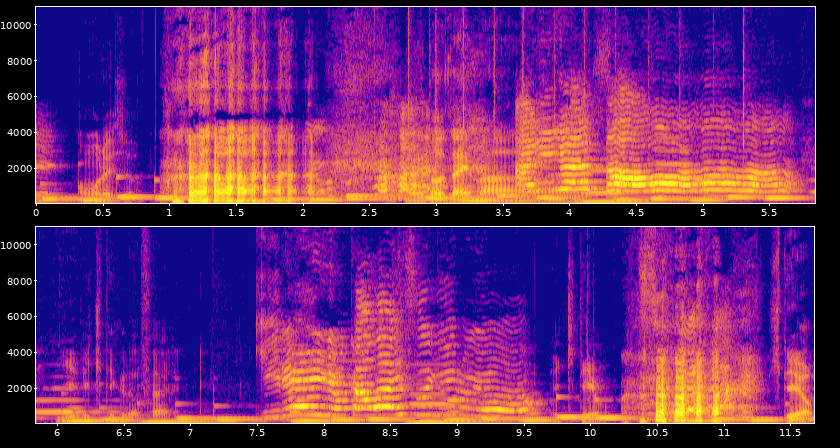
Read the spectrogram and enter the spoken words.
いおもろいでしょ。おめでとうございまありがす家で来てください。とう綺麗よ可愛すぎるよ。え来てよ。来てよ。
